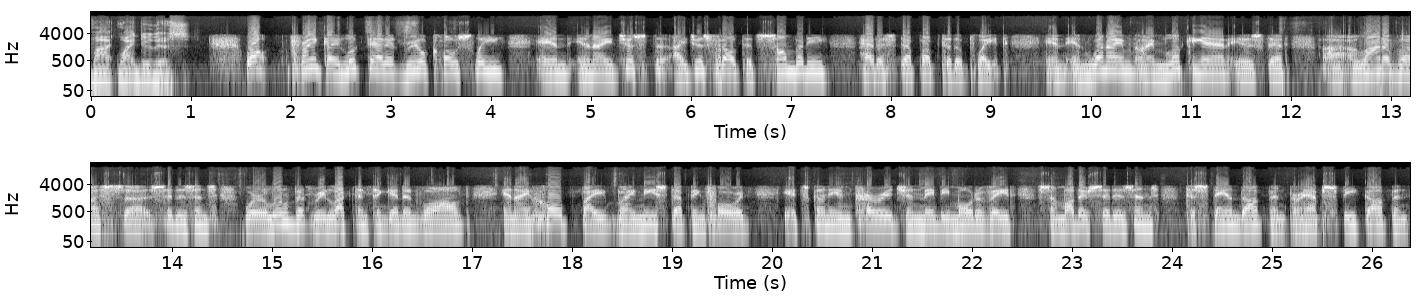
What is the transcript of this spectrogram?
Why? Why do this? Well, Frank, I looked at it real closely, and and I just I just felt that somebody had to step up to the plate, and and what I'm I'm looking at is that uh, a lot of us uh, citizens were a little bit reluctant to get involved, and I hope by by me stepping forward, it's going to encourage and maybe motivate some other citizens to stand up and perhaps speak up and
